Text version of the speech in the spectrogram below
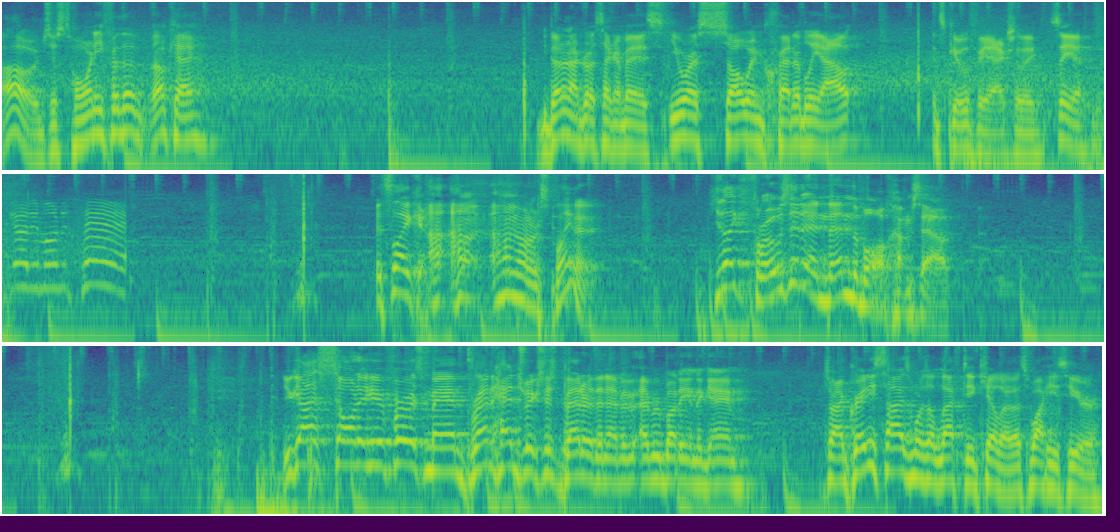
Oh, just horny for the... Okay. You better not go second base. You are so incredibly out. It's goofy, actually. See ya. Got him on his head. It's like, I, I, don't, I don't know how to explain it. He like throws it and then the ball comes out. You guys saw it here first, man. Brent Hendricks is better than everybody in the game. Sorry, Grady Sizemore was a lefty killer. That's why he's here.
